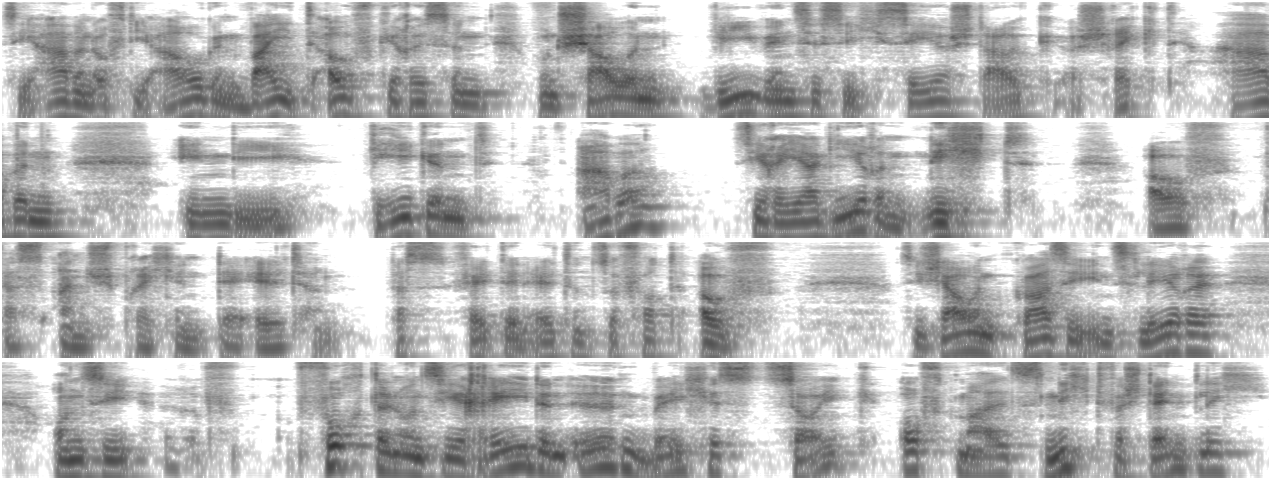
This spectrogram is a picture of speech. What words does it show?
sie haben oft die Augen weit aufgerissen und schauen, wie wenn sie sich sehr stark erschreckt haben, in die Gegend, aber sie reagieren nicht auf das Ansprechen der Eltern. Das fällt den Eltern sofort auf. Sie schauen quasi ins Leere und sie fuchteln und sie reden irgendwelches Zeug, oftmals nicht verständlich.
